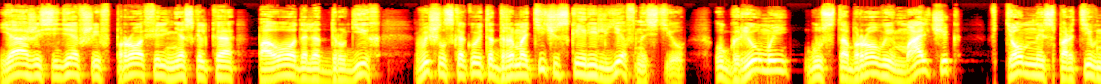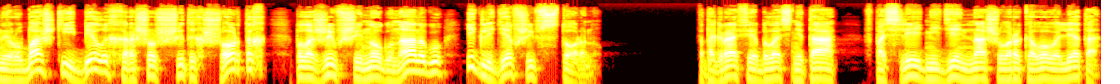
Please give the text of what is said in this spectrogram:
Я же, сидевший в профиль несколько поодаль от других, вышел с какой-то драматической рельефностью, угрюмый, густобровый мальчик в темной спортивной рубашке и белых, хорошо сшитых шортах, положивший ногу на ногу и глядевший в сторону. Фотография была снята в последний день нашего рокового лета,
